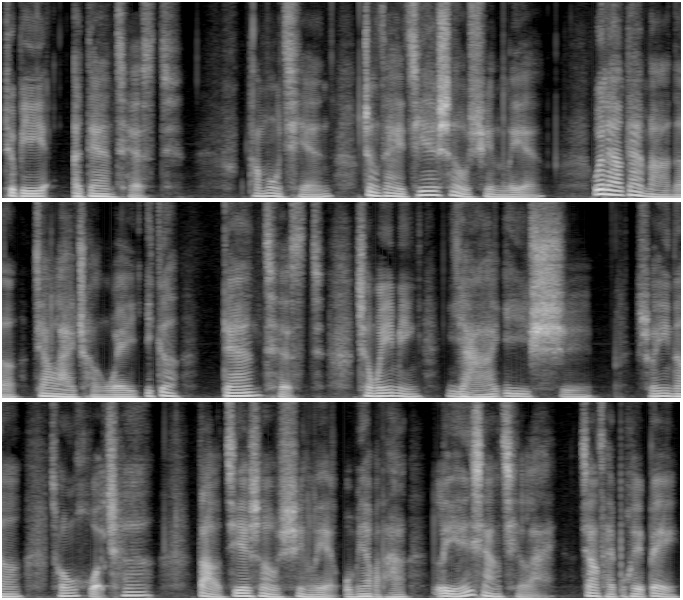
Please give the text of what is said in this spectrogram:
to be a dentist。他目前正在接受训练，为了要干嘛呢？将来成为一个 dentist，成为一名牙医师。所以呢，从火车到接受训练，我们要把它联想起来，这样才不会被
